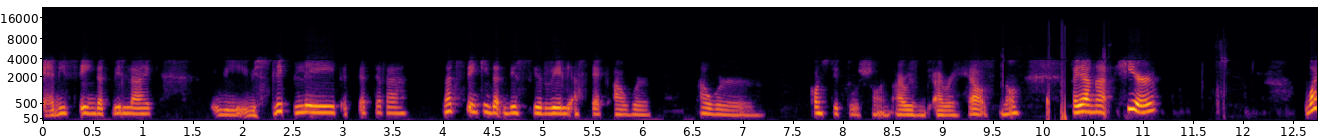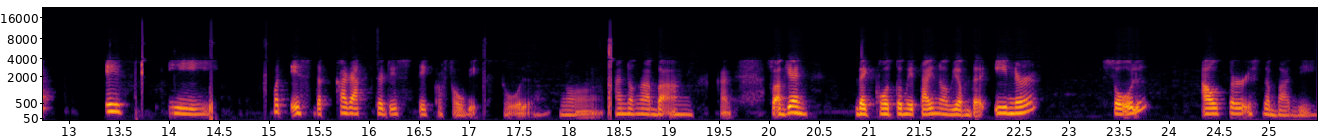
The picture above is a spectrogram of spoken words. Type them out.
anything that we like, we, we sleep late, etc. Not thinking that this will really affect our our constitution, our our health, no? Kaya nga here, what is a what is the characteristic of a weak soul no ano nga ba ang so again dichotomy tayo no we have the inner soul outer is the body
